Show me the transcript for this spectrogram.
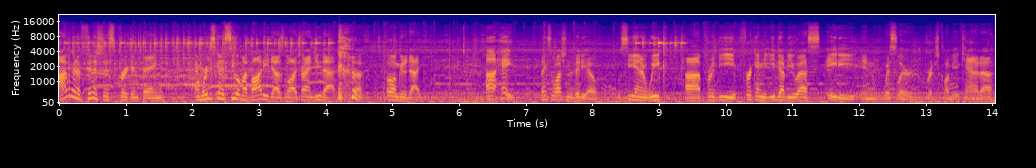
I'm going to finish this freaking thing, and we're just going to see what my body does while I try and do that. oh, I'm going to die. Uh, hey, thanks for watching the video. We'll see you in a week uh, for the freaking EWS 80 in Whistler, British Columbia, Canada.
